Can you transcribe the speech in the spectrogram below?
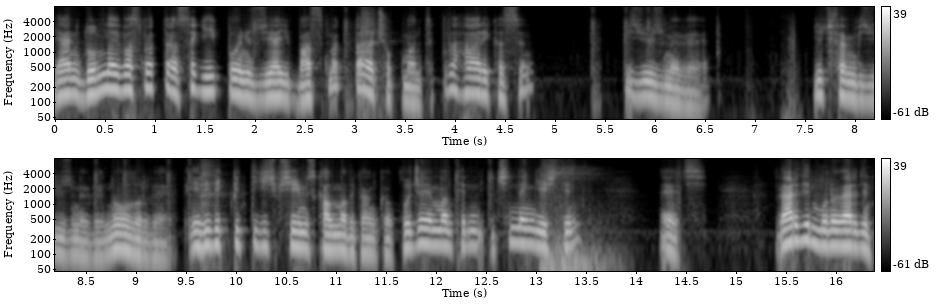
Yani dolunay basmaktansa geyik boynuzu yay basmak daha çok mantıklı. Harikasın. Bizi üzme be. Lütfen bizi üzme be. Ne olur be. Eridik bittik hiçbir şeyimiz kalmadı kanka. Koca envanterin içinden geçtin. Evet. Verdin bunu verdin.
